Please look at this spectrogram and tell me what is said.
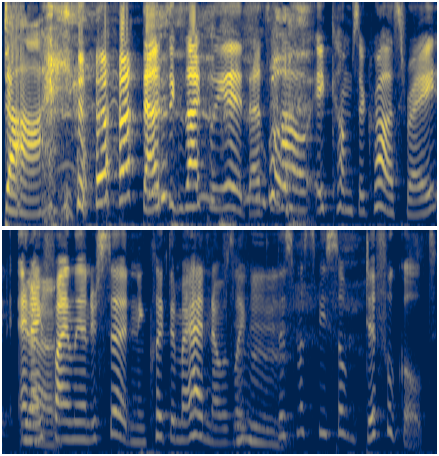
die. that's exactly it. That's how it comes across, right? And Yeah. I finally understood and it clicked in my head and I was like, mm-hmm. this must be so difficult.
